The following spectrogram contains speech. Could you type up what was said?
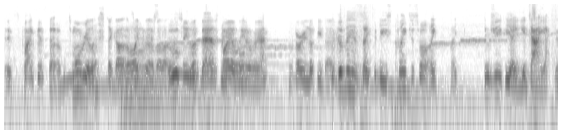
it's quite good though. It's more realistic. I, I like that about that. Oop, See, oop, look, there's fireball. over again. We're very lucky there. The good thing is like these crates as well, like like in GTA you die after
